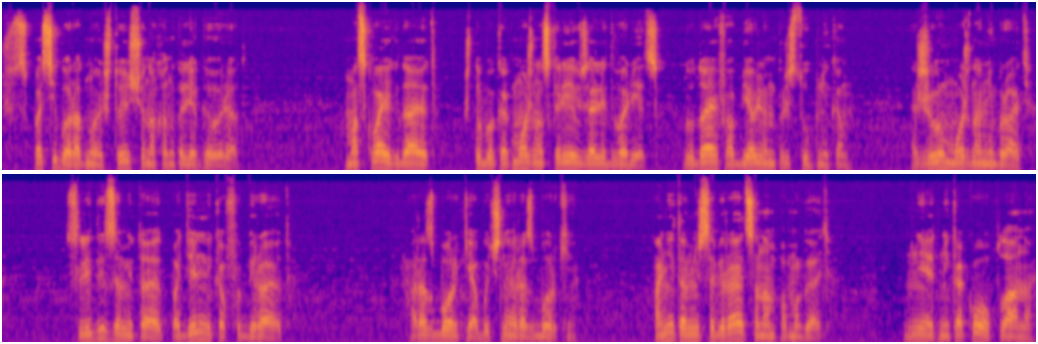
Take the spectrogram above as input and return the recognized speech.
Спасибо, родной. Что еще на Ханкале говорят? Москва их давит, чтобы как можно скорее взяли дворец. Дудаев объявлен преступником. Живым можно не брать. Следы заметают, подельников убирают. Разборки, обычные разборки. Они там не собираются нам помогать. Нет, никакого плана.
